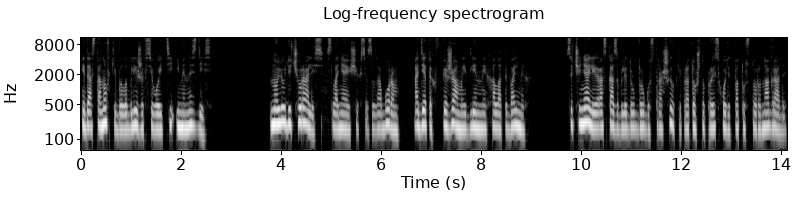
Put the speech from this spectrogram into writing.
и до остановки было ближе всего идти именно здесь. Но люди чурались, слоняющихся за забором, одетых в пижамы и длинные халаты больных. Сочиняли и рассказывали друг другу страшилки про то, что происходит по ту сторону ограды.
